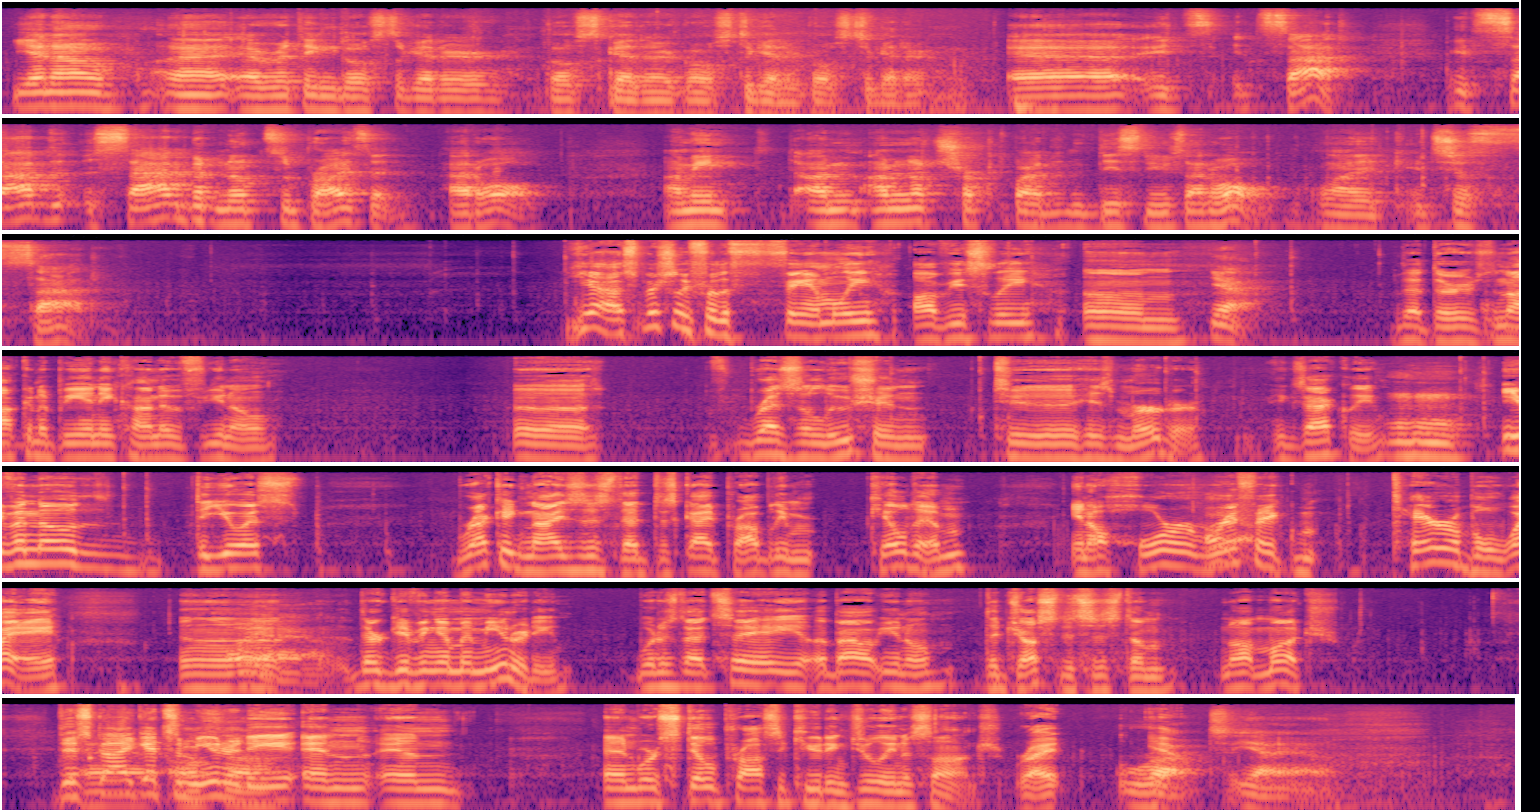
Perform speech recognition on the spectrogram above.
You know, uh, everything goes together, goes together, goes together, goes together. Uh, it's it's sad. It's sad, sad, but not surprising at all. I mean, I'm I'm not shocked by this news at all. Like, it's just sad. Yeah, especially for the family, obviously. Um, Yeah. that there's not going to be any kind of you know uh, resolution to his murder. Exactly. Mm-hmm. Even though the U.S. recognizes that this guy probably killed him in a horrific, m terrible way, uh, Oh, yeah, yeah. they're giving him immunity. What does that say about you know the justice system? Not much. This guy Uh, gets also- immunity, and and and we're still prosecuting Julian Assange, right? Right. Yeah. yeah,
